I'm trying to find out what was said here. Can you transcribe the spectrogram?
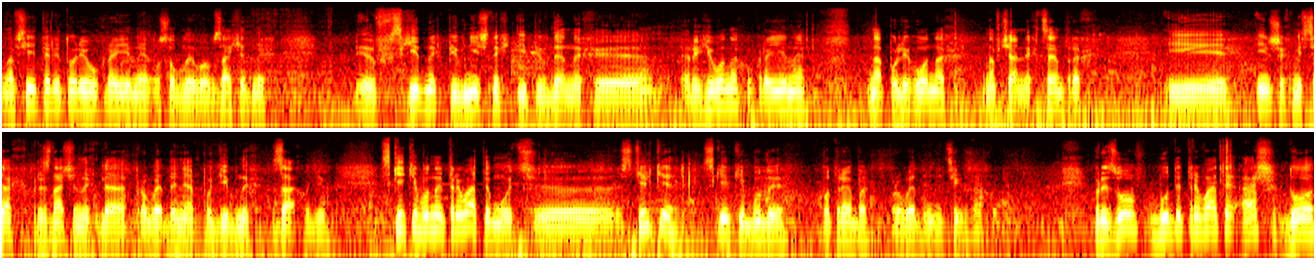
на всій території України, особливо в західних, в східних, північних і південних е, регіонах України, на полігонах, навчальних центрах і інших місцях, призначених для проведення подібних заходів. Скільки вони триватимуть, е, стільки, скільки буде потреба проведення цих заходів. Призов буде тривати аж до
